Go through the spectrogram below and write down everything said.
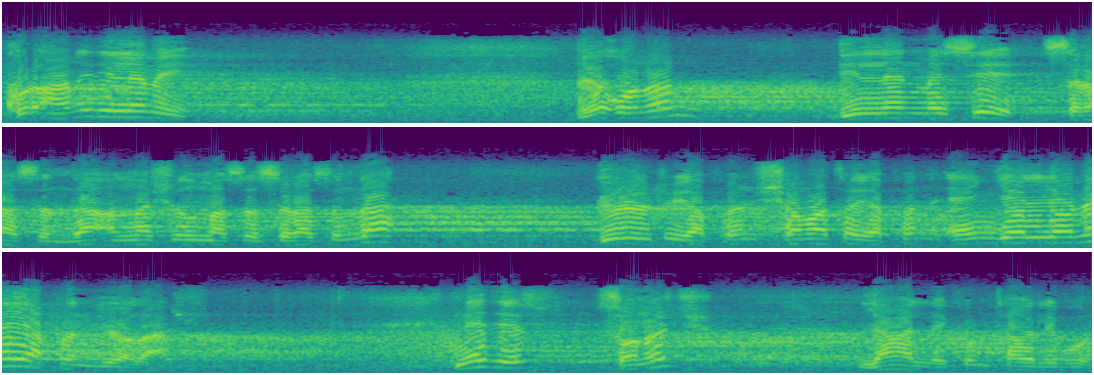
Kur'an'ı dinlemeyin. Ve onun dinlenmesi sırasında, anlaşılması sırasında gürültü yapın, şamata yapın, engelleme yapın diyorlar. Nedir sonuç? لَعَلَّكُمْ تَغْلِبُونَ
